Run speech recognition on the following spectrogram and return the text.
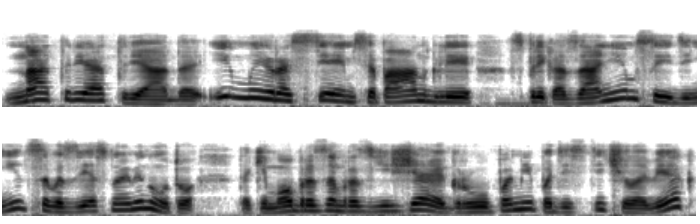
на три отряда, и мы рассеемся по Англии с приказанием соединиться в известную минуту. Таким образом, разъезжая группами по 10 человек,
